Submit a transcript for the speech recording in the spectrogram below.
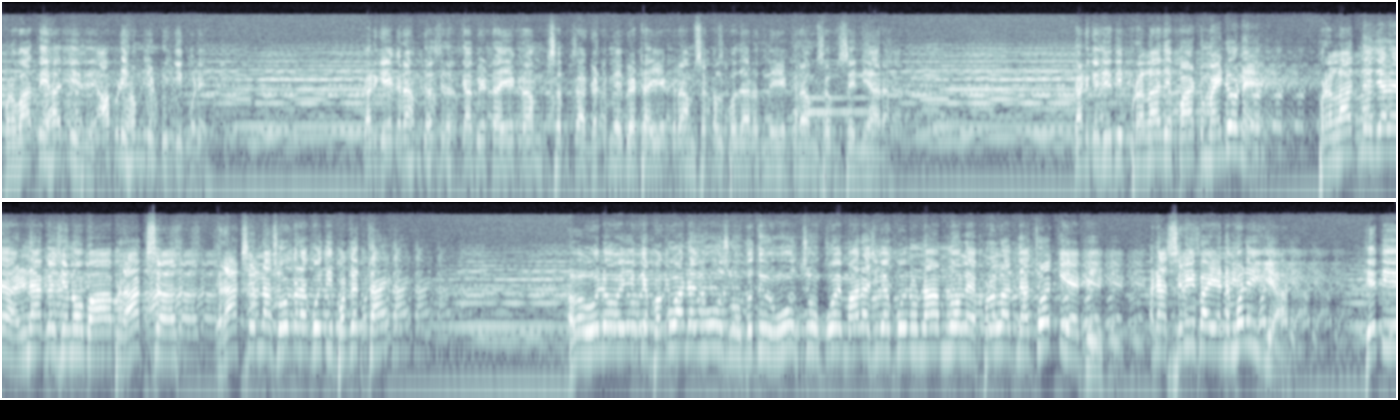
પણ વાત એ સાચી છે. આપણી સમજણ ટૂંકી પડે. કારણ કે એક રામ દશરથ કા બેટા, એક રામ સબકા ઘટ में બેઠા, એક રામ સકલ પદાર્થ ને એક રામ સબસે ન્યારા. કારણ કે જેથી પ્રહલાદે પાઠ માંડ્યો ને પ્રહલાદ ને જયારે હરણાકશીનો બાપ રાક્ષસ, રાક્ષસના છોકરા કોઈથી ભગત થાય? હવે બોલો એ કે, ભગવાન જ હું છું, બધું હું છું, કોઈ મારા સિવાય કોઈનું નામ ન લે. પ્રહલાદ ને ચોકી આપી અને આ શ્રીબાઈ એને મળી ગયા. તેથી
